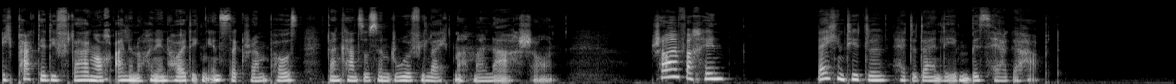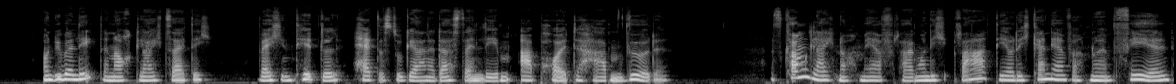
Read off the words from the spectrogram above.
Ich packe dir die Fragen auch alle noch in den heutigen Instagram-Post, dann kannst du es in Ruhe vielleicht nochmal nachschauen. Schau einfach hin welchen Titel hätte dein Leben bisher gehabt? Und überleg dann auch gleichzeitig, welchen Titel hättest du gerne, dass dein Leben ab heute haben würde? Es kommen gleich noch mehr Fragen und ich rate dir oder ich kann dir einfach nur empfehlen,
